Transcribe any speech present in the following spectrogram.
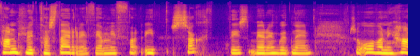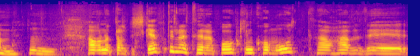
þann hluta stærri því að mér söktist mér einhvern veginn svo ofan í hann Mm. Það var náttúrulega skemmtilegt þegar bókin kom út þá hafði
